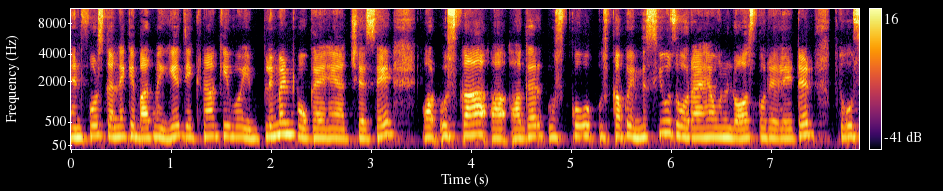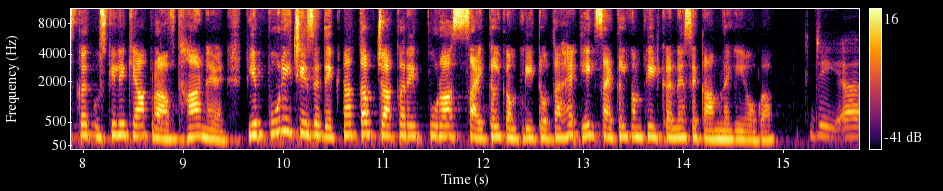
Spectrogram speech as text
एनफोर्स करने के बाद में ये देखना कि वो इम्प्लीमेंट हो गए हैं अच्छे से, और उसका अगर उसको, उसका कोई मिस हो रहा है उन लॉज को रिलेटेड तो उसका, उसके लिए क्या प्रावधान है। ये पूरी चीज़ें देखना तब जाकर एक पूरा साइकिल कंप्लीट होता है। एक साइकिल कंप्लीट करने से काम नहीं होगा। जी आ,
